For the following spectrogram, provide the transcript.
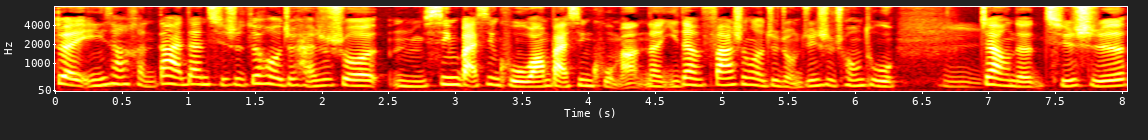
对，影响很大。但其实最后就还是说，嗯，兴百姓苦，亡百姓苦嘛。那一旦发生了这种军事冲突，嗯，这样的其实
